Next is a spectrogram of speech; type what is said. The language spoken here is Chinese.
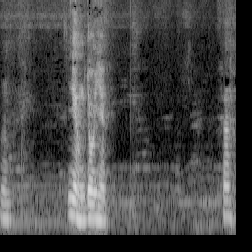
嗯，一红多赢，看、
